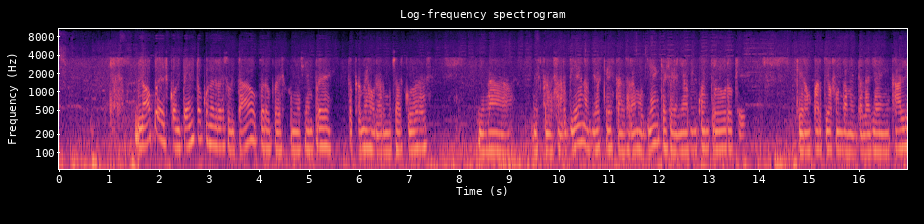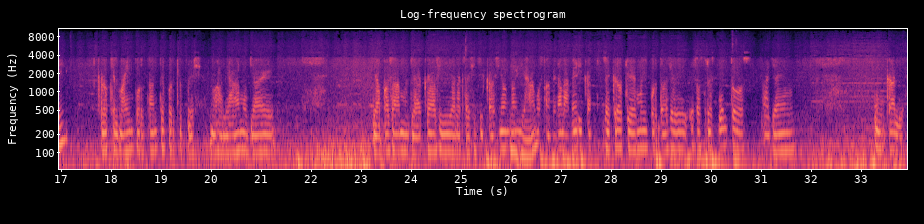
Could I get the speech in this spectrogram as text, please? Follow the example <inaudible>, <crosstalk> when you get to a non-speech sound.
No, pues contento con el resultado, pero pues como siempre toca mejorar muchas cosas y nada, descansar bien, los días que descansáramos bien, que se venía un encuentro duro que, que era un partido fundamental allá en Cali, creo que el más importante porque pues nos alejábamos ya de ya pasábamos ya casi a la clasificación ¿no? y dejamos también a la América. Entonces creo que es muy importante esos tres puntos allá en, en Cali.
